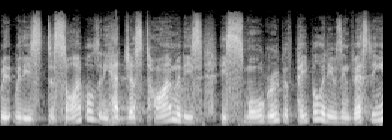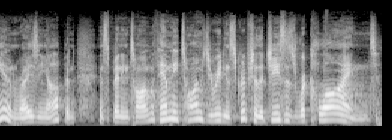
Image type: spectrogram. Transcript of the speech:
with, with his disciples and he had just time with his, his small group of people that he was investing in and raising up and, and spending time with. How many times do you read in Scripture that Jesus reclined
